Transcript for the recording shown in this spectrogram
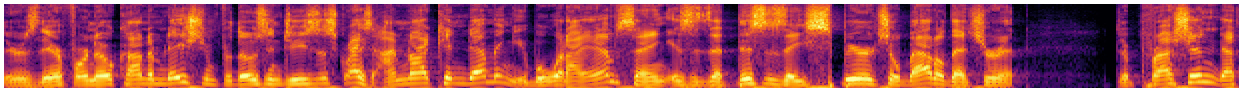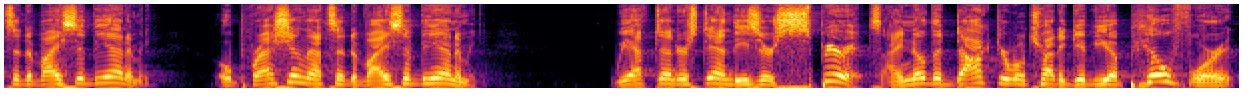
There is therefore no condemnation for those in Jesus Christ. I'm not condemning you, but what I am saying is, is that this is a spiritual battle that you're in. Depression, that's a device of the enemy. Oppression, that's a device of the enemy. We have to understand these are spirits. I know the doctor will try to give you a pill for it,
